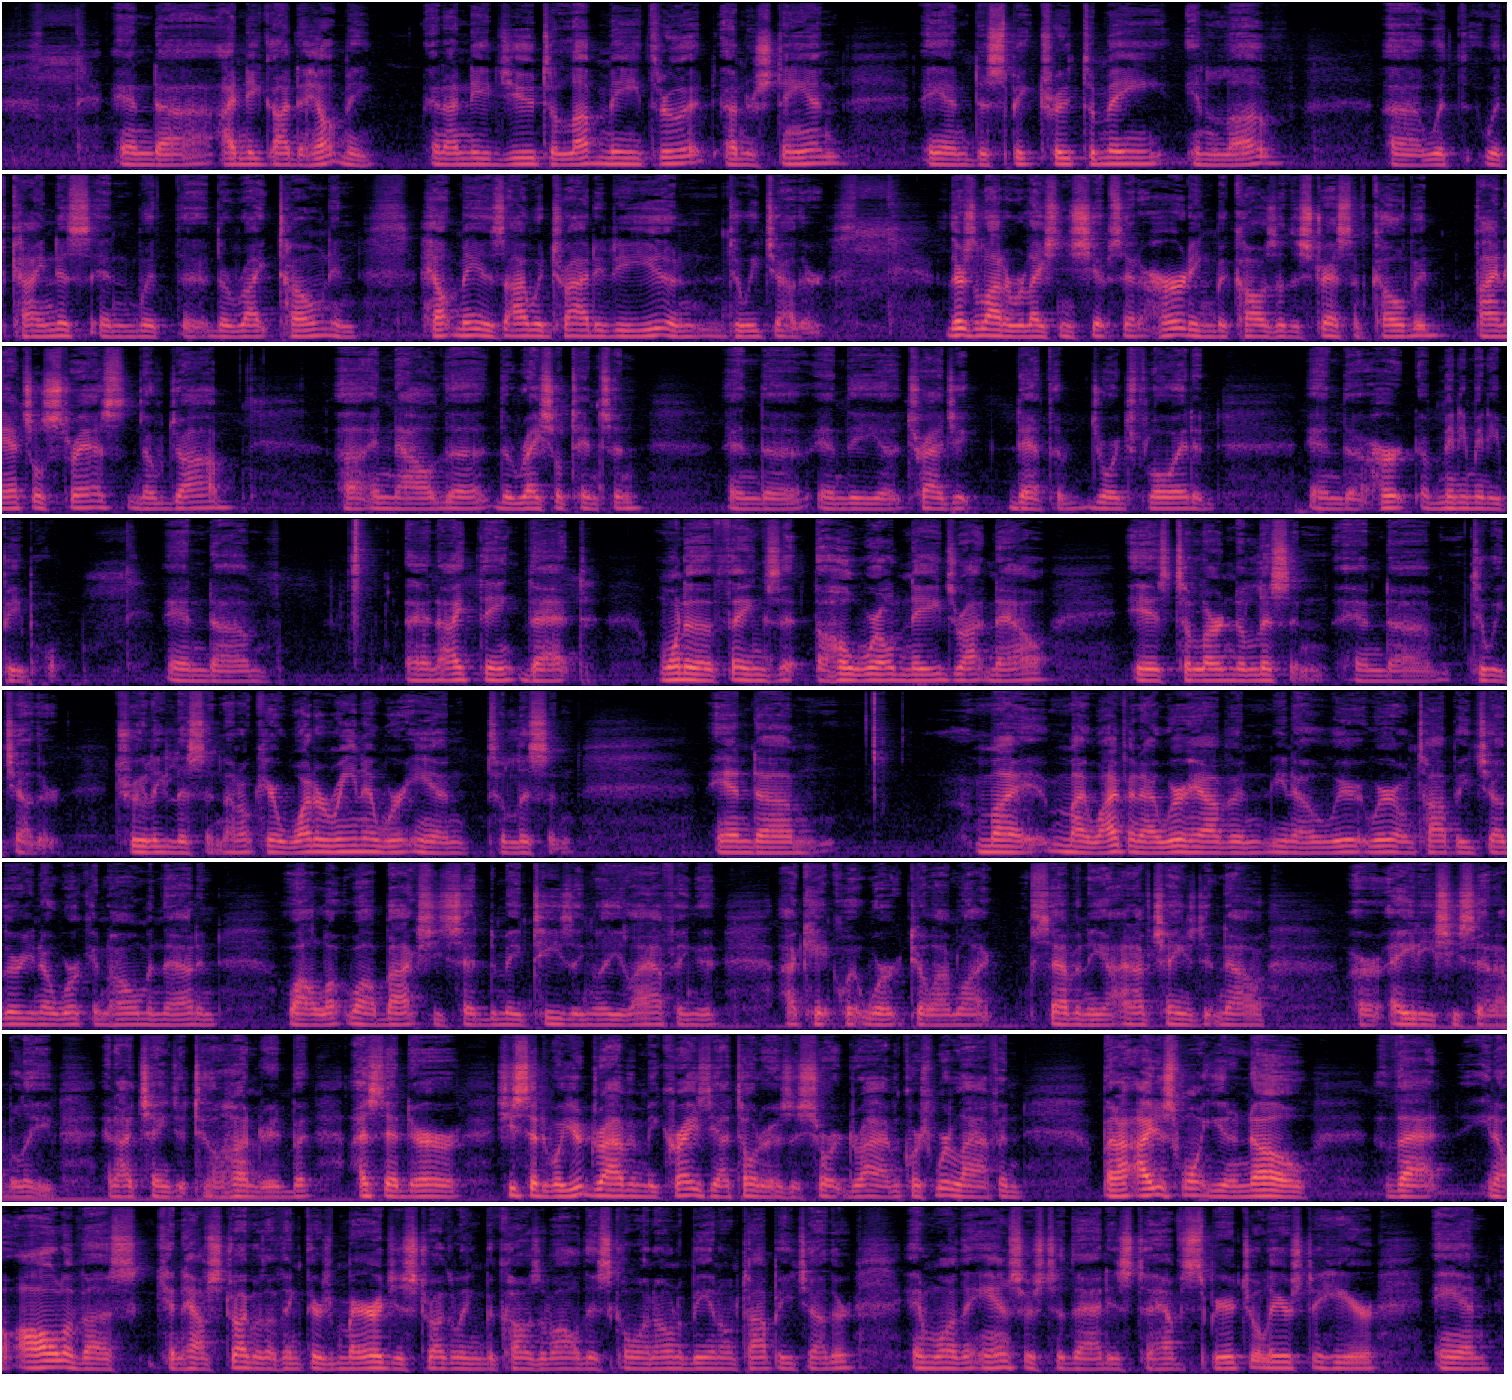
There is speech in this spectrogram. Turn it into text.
And uh, I need God to help me and I need you to love me through it, understand, and to speak truth to me in love, uh, with with kindness and with the, the right tone, and help me as I would try to do you and to each other. There's a lot of relationships that are hurting because of the stress of COVID, financial stress, no job, uh, and now the the racial tension, and the and the uh, tragic death of George Floyd, and and the hurt of many many people, and um, and I think that one of the things that the whole world needs right now is to learn to listen and uh, to each other. Truly listen. I don't care what arena we're in, to listen. And um, my my wife and I, we're having, you know, we're we're on top of each other, you know, working home and that. And while while back, she said to me, teasingly, laughing, that I can't quit work till I'm like 70, and I've changed it now or 80, she said, I believe. And I changed it to 100. But I said to her, she said, Well, you're driving me crazy. I told her it was a short drive. Of course, we're laughing. But I, I just want you to know that, you know, all of us can have struggles. I think there's marriages struggling because of all this going on and being on top of each other. And one of the answers to that is to have spiritual ears to hear and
